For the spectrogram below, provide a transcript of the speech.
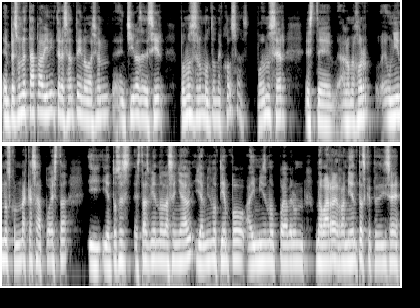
empezó una etapa bien interesante de innovación en Chivas de decir, podemos hacer un montón de cosas, podemos ser, este, a lo mejor unirnos con una casa de apuesta y, entonces estás viendo la señal y al mismo tiempo ahí mismo puede haber una barra de herramientas que te dice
